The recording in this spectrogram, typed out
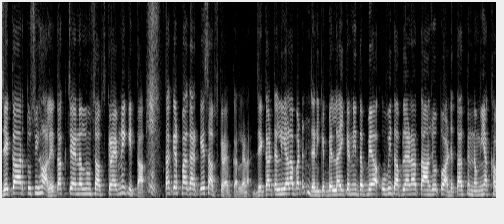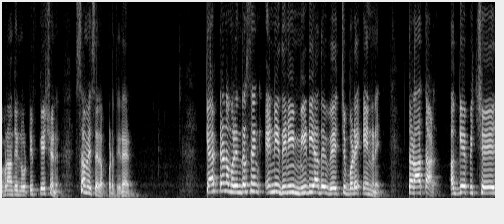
ਜੇਕਰ ਤੁਸੀਂ ਹਾਲੇ ਤੱਕ ਚੈਨਲ ਨੂੰ ਸਬਸਕ੍ਰਾਈਬ ਨਹੀਂ ਕੀਤਾ, ਤਾਂ ਕਿਰਪਾ ਕਰਕੇ ਸਬਸਕ੍ਰਾਈਬ ਕਰ ਲੈਣਾ। ਜੇਕਰ ਟੱਲੀ ਵਾਲਾ ਬਟਨ, ਯਾਨੀ ਕਿ ਬੈਲ ਆਈਕਨ ਨਹੀਂ ਦੱਬਿਆ, ਉਹ ਵੀ ਦੱਬ ਲੈਣਾ ਤਾਂ ਜੋ ਤੁਹਾਡੇ ਤੱਕ ਨਵੀਆਂ ਖਬਰਾਂ ਦੇ ਨੋਟੀਫਿਕੇਸ਼ਨ ਸਮੇਂ ਸਿਰ ਅੱਪੜਦੇ ਰਹਿਣ। ਕੈਪਟਨ ਅਮਰਿੰਦਰ ਸਿੰਘ ਇੰਨੀ ਦਿਨੀ ਮੀਡੀਆ ਦੇ ਵਿੱਚ ਬੜੇ ਇਨ ਨੇ। ਧੜਾ ਧੜ ਅੱਗੇ ਪਿੱਛੇ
